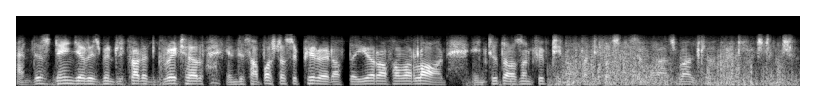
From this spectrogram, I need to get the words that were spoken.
And this danger has been recorded greater in this apostasy period of the year of our Lord in 2015 or 31st December as well to a greater extension.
